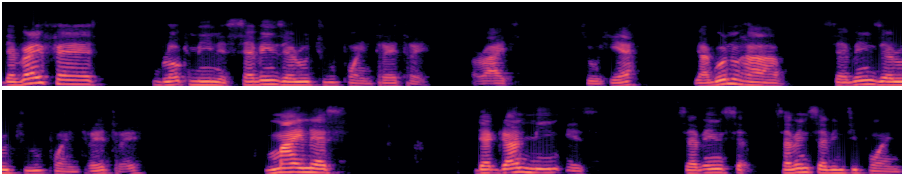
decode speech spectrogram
the very first block mean is 702.33, all right? So here, we are going to have 702.33 minus the grand mean is 7, 770.36,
